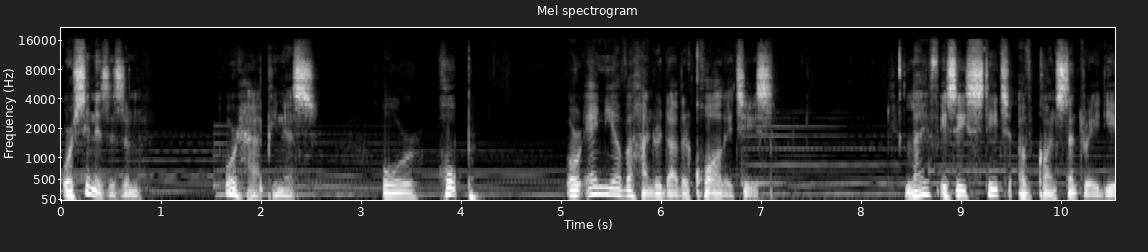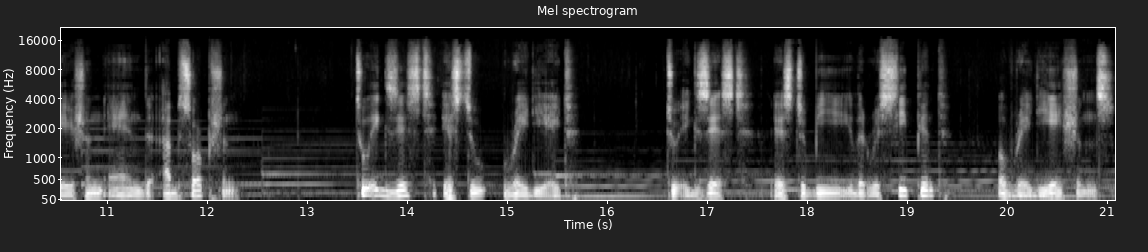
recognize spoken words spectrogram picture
or cynicism, or happiness, or hope or any of a hundred other qualities. Life is a state of constant radiation and absorption. To exist is to radiate. To exist is to be the recipient of radiations.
